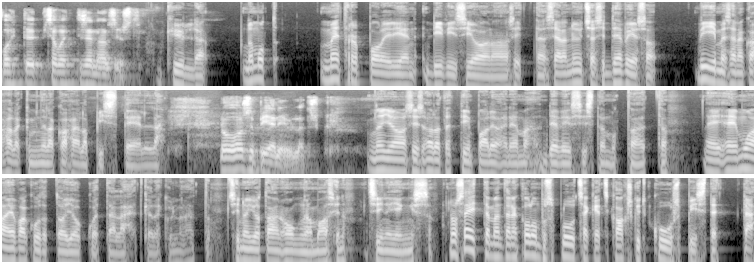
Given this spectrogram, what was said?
voitti, se voitti sen ansiosta. Kyllä. No mutta Metropolien divisioona on sitten, siellä New Jersey Devils on viimeisenä 22 pisteellä. No on se pieni yllätys kyllä. No joo, siis odotettiin paljon enemmän Devilsistä, mutta että – ei, ei mua ei vakuuta tuo joukkue tällä hetkellä kyllä, että siinä on jotain ongelmaa siinä, siinä jengissä. No seitsemäntenä Columbus Blue Jackets 26 pistettä,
